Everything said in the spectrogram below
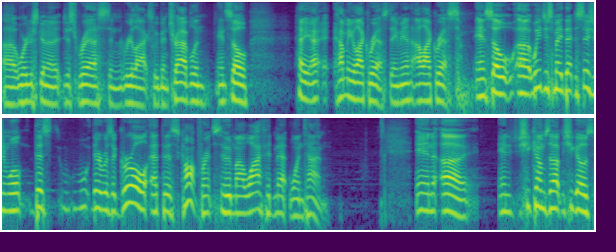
uh, we're just going to just rest and relax we've been traveling and so Hey, uh, how many like rest? Amen. I like rest. And so uh, we just made that decision. Well, this w- there was a girl at this conference who my wife had met one time, and uh, and she comes up and she goes,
